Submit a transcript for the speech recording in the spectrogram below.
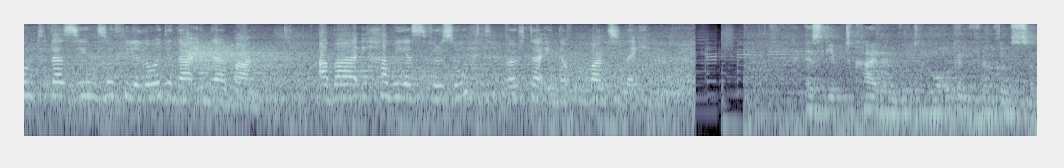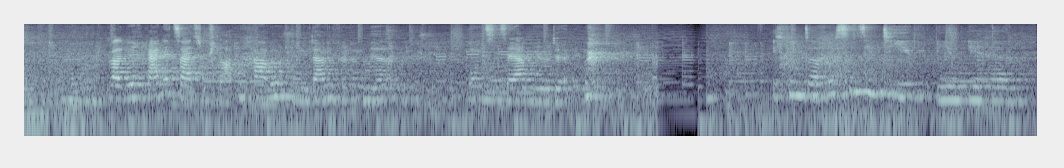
und das sind so viele Leute da in der Bahn. Aber ich habe jetzt versucht, öfter in der U-Bahn zu lächeln. Es gibt keinen guten Morgen für Russen. Weil wir keine Zeit zum Schlafen haben und dann fühlen wir uns sehr müde. Ich finde, Russen sind tief in ihren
